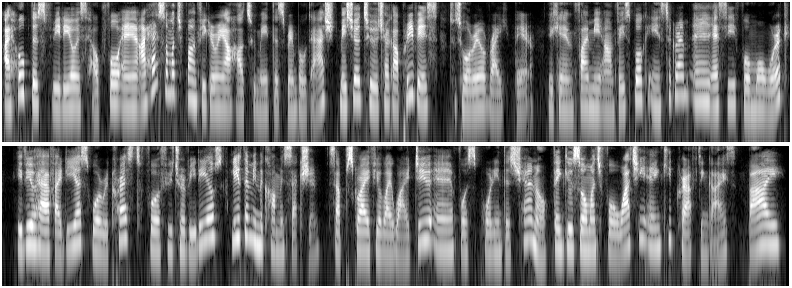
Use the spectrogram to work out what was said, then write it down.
I hope this video is helpful and I had so much fun figuring out how to make this rainbow dash. Make sure to check out previous tutorial right there. You can find me on Facebook, Instagram, and Etsy for more work. If you have ideas or requests for future videos, leave them in the comment section. Subscribe if you like what I do and for supporting this channel. Thank you so much for watching and keep crafting guys. Bye!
